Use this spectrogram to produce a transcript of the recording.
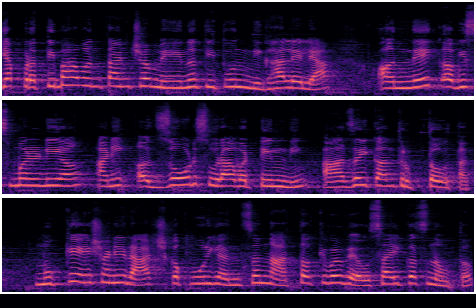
या प्रतिभावंतांच्या मेहनतीतून निघालेल्या अनेक अविस्मरणीय आणि अजोड सुरावटींनी आजही कान तृप्त होतात. मुकेश आणि राज कपूर यांचं नातं केवळ व्यावसायिकच नव्हतं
